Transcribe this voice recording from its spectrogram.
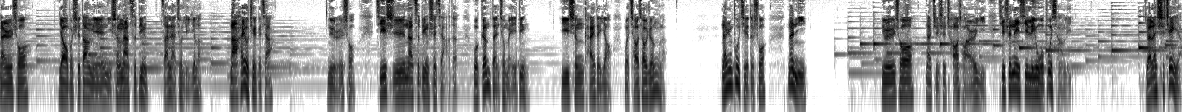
男人说：“要不是当年你生那次病，咱俩就离了。”哪还有这个家？女人说：“其实那次病是假的，我根本就没病，医生开的药我悄悄扔了。”男人不解的说：“那你？”女人说：“那只是吵吵而已，其实内心里我不想离。”原来是这样。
